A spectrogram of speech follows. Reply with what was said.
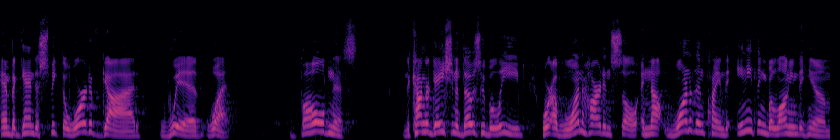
and began to speak the word of God with what? Boldness. The congregation of those who believed were of one heart and soul, and not one of them claimed that anything belonging to him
